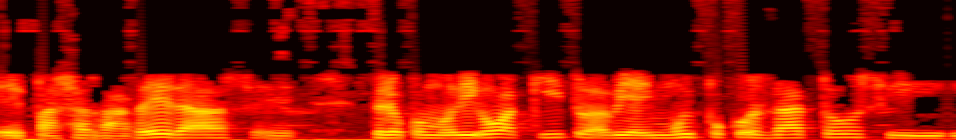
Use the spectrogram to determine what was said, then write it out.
eh, pasar barreras, eh, pero como digo aquí todavía hay muy pocos datos y,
